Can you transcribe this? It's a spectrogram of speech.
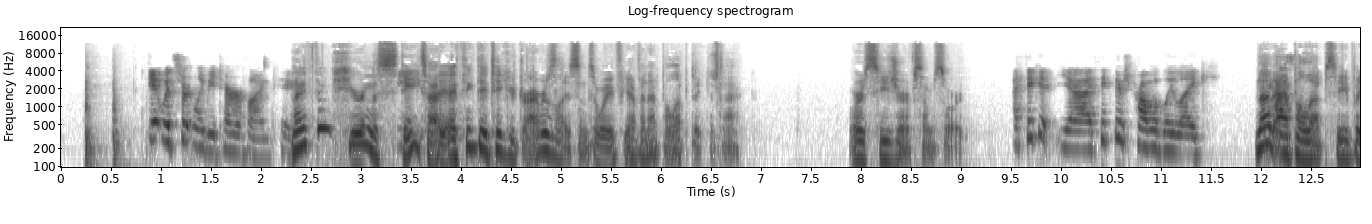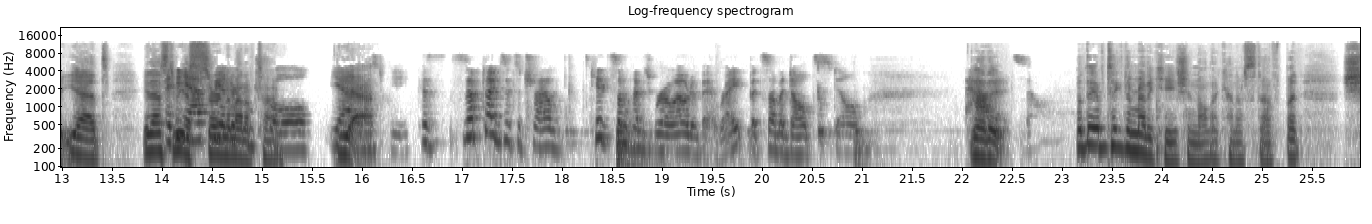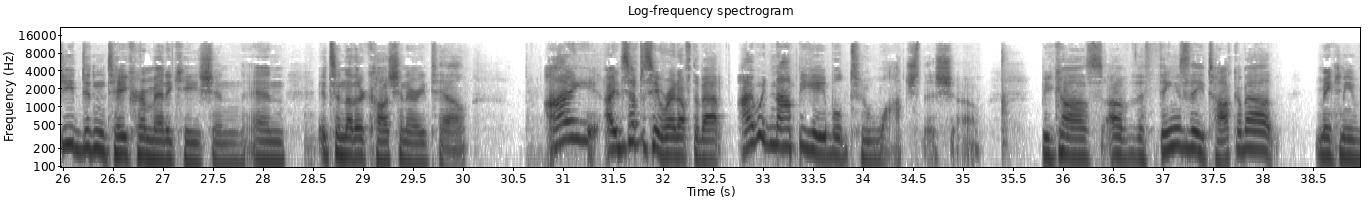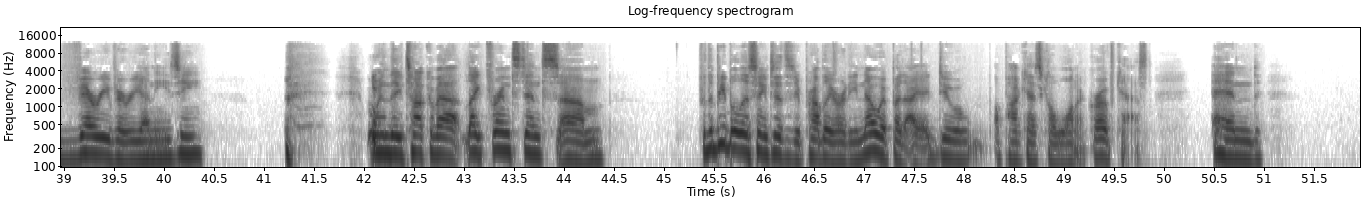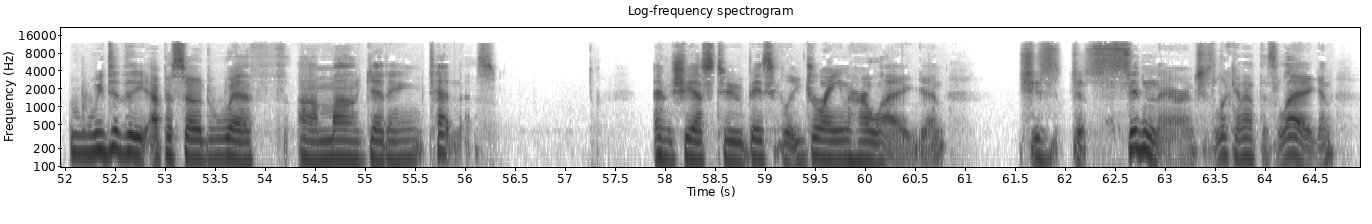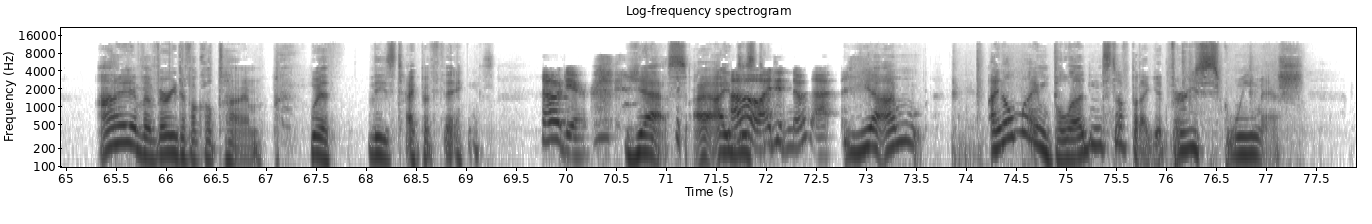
It would certainly be terrifying too. And I think here in the States, I, I think they take your driver's license away if you have an epileptic attack or a seizure of some sort. I think it. Yeah, I think there's probably like Not It has to epilepsy, but yeah, it has to be a has be certain under amount of time. Yeah, Yeah. it has to be because sometimes it's a child. Kids sometimes grow out of it, right? But some adults still Yeah, they- it. So. But they have to take their medication, all that kind of stuff. But she didn't take her medication, and it's another cautionary tale. I I just have to say right off the bat, I would not be able to watch this show because of the things they talk about make me very very uneasy. when they talk about, like for instance, um, for the people listening to this, you probably already know it, but I do a, a podcast called Walnut Grove Cast, and we did the episode with uh, Ma getting tetanus, and she has to basically drain her leg, and she's just sitting there and she's looking at this leg, and I have a very difficult time with these type of things. Oh dear. Yes, I, I just oh, I didn't know that. yeah, I'm. I don't mind blood and stuff, but I get very squeamish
